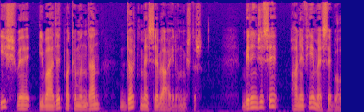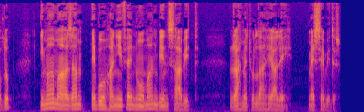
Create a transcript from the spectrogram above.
iş ve ibadet bakımından dört mezhebe ayrılmıştır. Birincisi Hanefi mezhebi olup İmam-ı Azam Ebu Hanife Numan bin Sabit rahmetullahi aleyh mezhebidir.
